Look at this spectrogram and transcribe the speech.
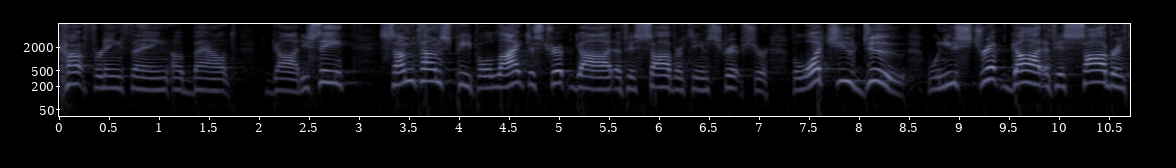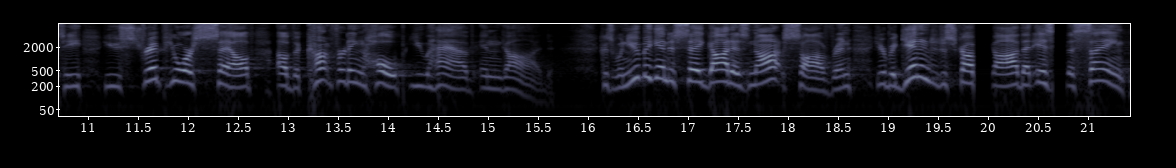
Comforting thing about God. You see, Sometimes people like to strip God of His sovereignty in Scripture. But what you do when you strip God of His sovereignty, you strip yourself of the comforting hope you have in God. Because when you begin to say God is not sovereign, you're beginning to describe a God that is the same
